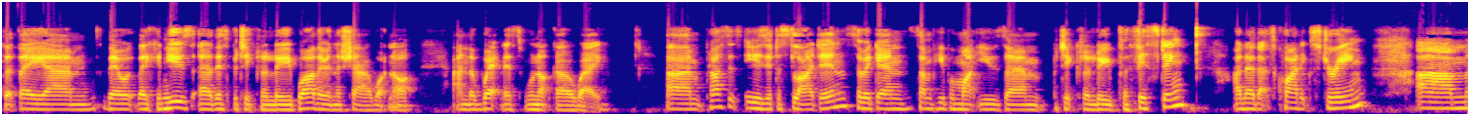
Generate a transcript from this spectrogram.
that they um, they they can use uh, this particular lube while they're in the shower, whatnot, and the wetness will not go away. Um, plus, it's easier to slide in. So again, some people might use um, particular lube for fisting. I know that's quite extreme. Um,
